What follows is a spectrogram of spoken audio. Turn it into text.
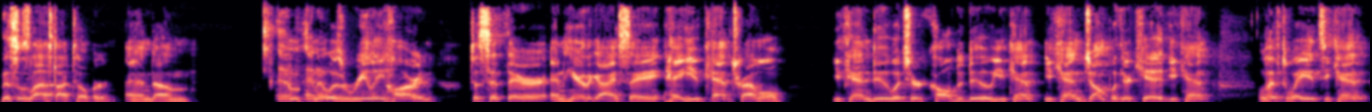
this was last October, and um, and and it was really hard to sit there and hear the guy say, "Hey, you can't travel, you can't do what you're called to do, you can't you can't jump with your kid, you can't." lift weights, you can't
